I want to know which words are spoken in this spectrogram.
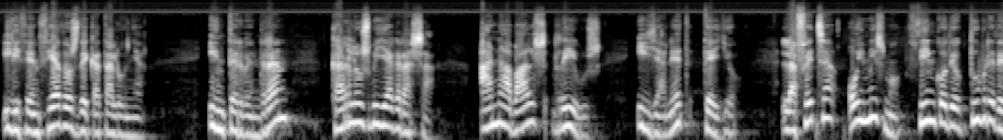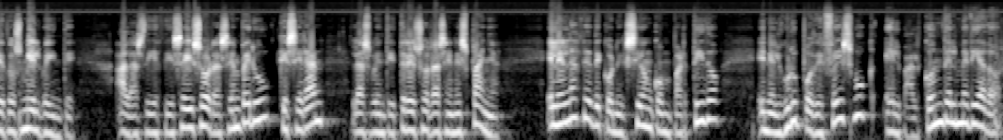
y Licenciados de Cataluña. Intervendrán Carlos Villagrasa, Ana Valls Rius y Janet Tello. La fecha hoy mismo, 5 de octubre de 2020, a las 16 horas en Perú, que serán las 23 horas en España. El enlace de conexión compartido en el grupo de Facebook El Balcón del Mediador.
